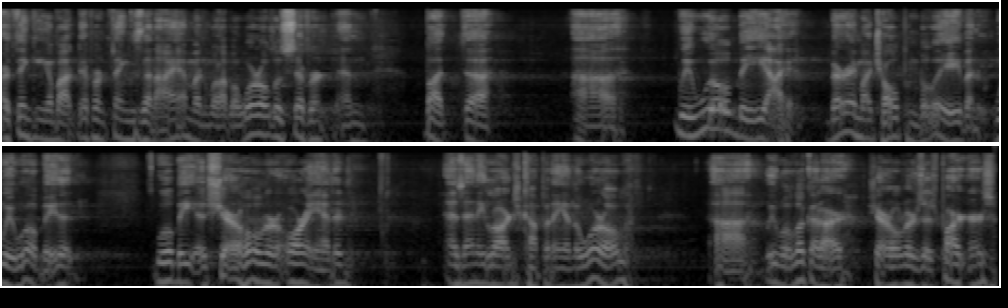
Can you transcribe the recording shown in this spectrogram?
are thinking about different things than I am, and we'll have a world that's different. And but uh, uh, we will be, I very much hope and believe, and we will be that we'll be as shareholder oriented as any large company in the world. Uh, we will look at our shareholders as partners,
